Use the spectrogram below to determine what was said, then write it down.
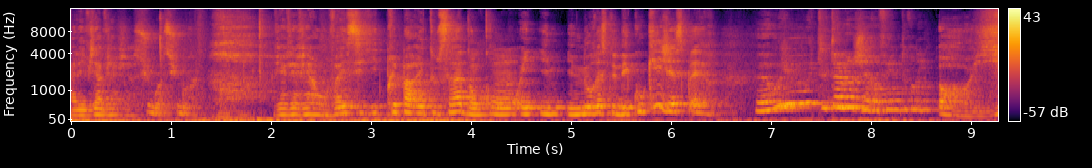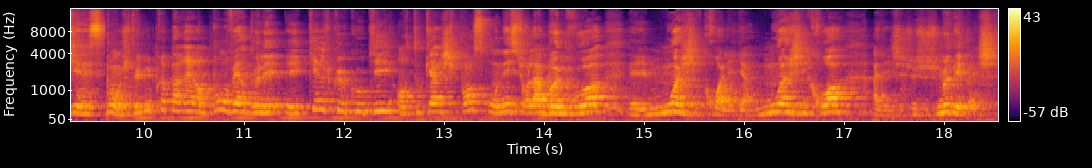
Allez, viens, viens, viens, suis-moi, suis-moi. Viens, viens, viens, on va essayer de préparer tout ça. Donc, on, il nous reste des cookies, j'espère. Euh, oui, oui, tout à l'heure j'ai refait une tournée. Oh yes Bon, je vais lui préparer un bon verre de lait et quelques cookies. En tout cas, je pense qu'on est sur la bonne voie. Et moi, j'y crois, les gars. Moi, j'y crois. Allez, je, je- je me dépêche.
